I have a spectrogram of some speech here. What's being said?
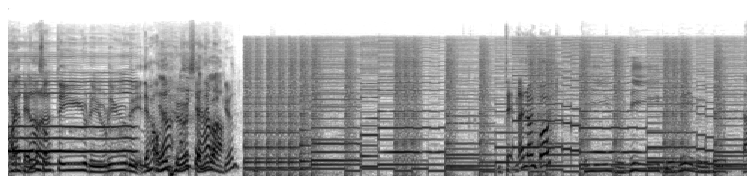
Har det noe sånn dyr, dyr, dyr, dyr. Jeg har aldri Ja, hørt den i bakgrunnen. Den er langt bak. Ja,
